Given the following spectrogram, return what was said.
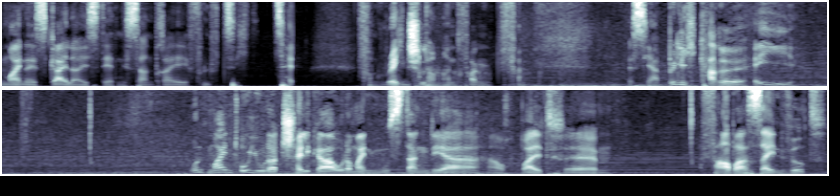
Meine ist geiler ist der Nissan 350Z von Rachel am Anfang. Ist ja Billigkarre. Hey. Und mein Toyota Celica oder mein Mustang, der auch bald ähm, fahrbar sein wird.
